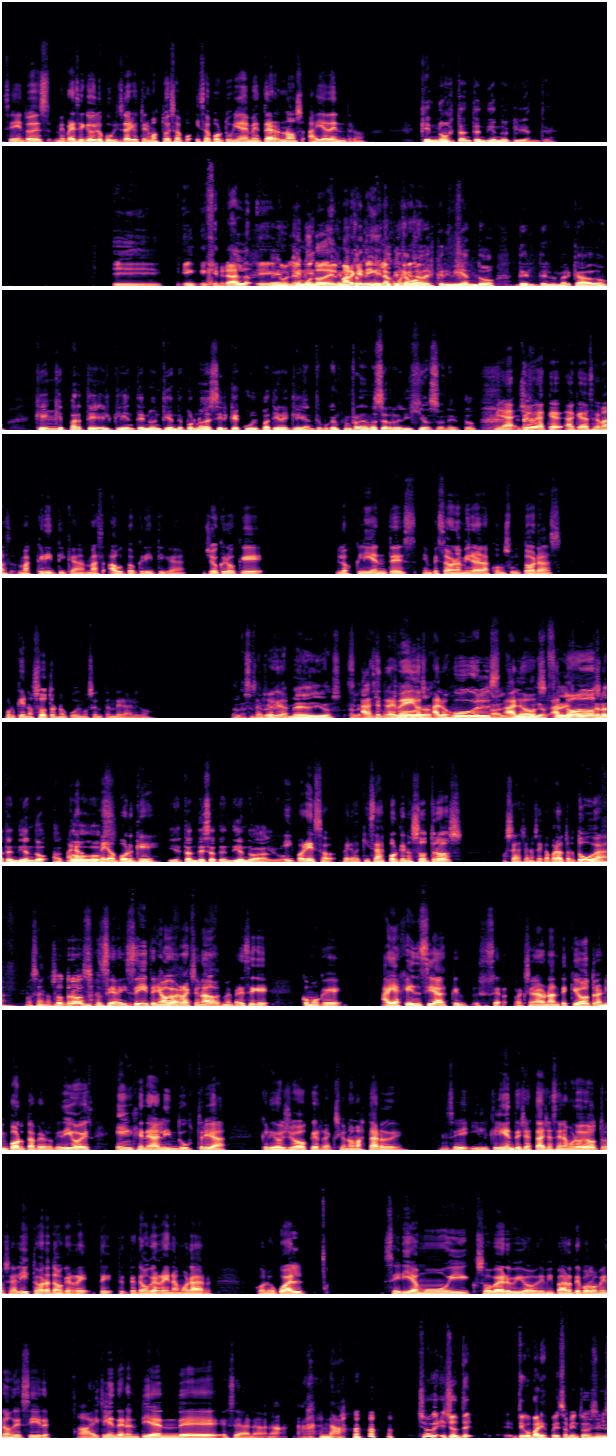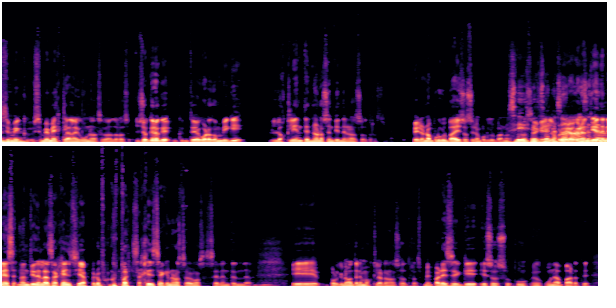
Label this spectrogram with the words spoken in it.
¿Sí? Entonces, me parece que hoy los publicitarios tenemos toda esa, esa oportunidad de meternos ahí adentro. ¿Qué no está entendiendo el cliente? en, general, eh, con el mundo del marketing y la comunicación. estamos describiendo del, del mercado, ¿Qué, ¿Qué, parte el cliente no entiende? Por no decir qué culpa tiene el cliente, porque para no ser religioso en esto. Mira, yo voy a, a ser más, más crítica, más autocrítica. Yo creo que los clientes empezaron a mirar a las consultoras porque nosotros no pudimos entender algo. A las centrales de medios, a, las centrales de medios, a los Googles, a, los a, todos. Están atendiendo a todos. Pero ¿por qué? Y están desatendiendo a algo. Y por eso, pero quizás porque nosotros o sea, se nos escapó la tortuga. O sea, nosotros, o sea, y sí, teníamos que haber reaccionado. Me parece que como que hay agencias que se reaccionaron antes que otras, no importa, pero lo que digo es, en general la industria, creo yo, que reaccionó más tarde. ¿sí? Y el cliente ya está, ya se enamoró de otro, o sea, listo, ahora tengo que te, tengo que reenamorar. Con lo cual, sería muy soberbio de mi parte, por lo menos, decir, ah, el cliente no entiende, o sea, no, no, no. Yo, tengo varios pensamientos y se me, mezclan algunos con otros. Yo creo que, estoy de acuerdo con Vicky, los clientes no nos entienden a nosotros. Pero no por culpa de ellos, sino por culpa de nosotros. o sea, que lo primero que no entienden es, no entienden las agencias, pero por culpa de las agencias que no nos sabemos hacer entender. Eh, porque no lo tenemos claro nosotros. Me parece que eso es una parte.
